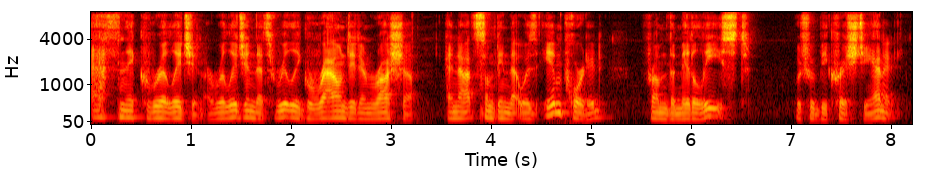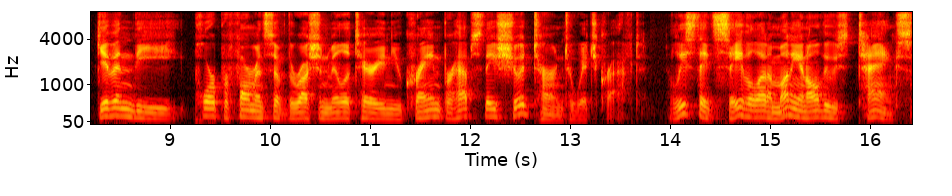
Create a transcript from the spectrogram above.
ethnic religion, a religion that's really grounded in Russia and not something that was imported from the Middle East, which would be Christianity. Given the poor performance of the Russian military in Ukraine, perhaps they should turn to witchcraft. At least they'd save a lot of money on all those tanks.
